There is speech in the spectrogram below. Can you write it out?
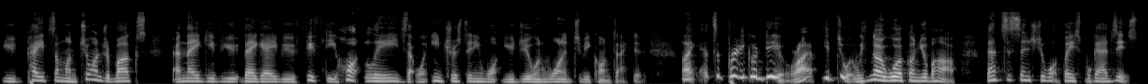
you paid someone 200 bucks and they give you they gave you 50 hot leads that were interested in what you do and wanted to be contacted. Like that's a pretty good deal, right? You do it with no work on your behalf. That's essentially what Facebook ads is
